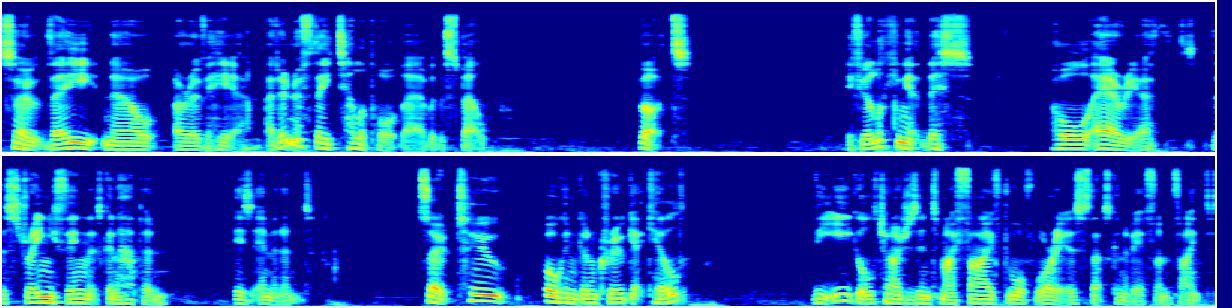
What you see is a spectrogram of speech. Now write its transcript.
So they now are over here. I don't know if they teleport there with a spell. But if you're looking at this whole area, the strange thing that's going to happen is imminent. So two organ gun crew get killed. The eagle charges into my five dwarf warriors. That's going to be a fun fight.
